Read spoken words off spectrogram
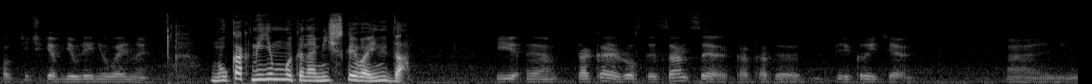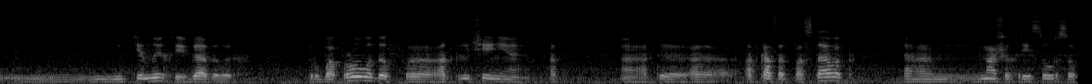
фактически объявление войны? Ну, как минимум экономической войны, да. И э, такая жесткая санкция, как от, э, перекрытие Э, нефтяных и газовых трубопроводов, э, отключение от, от, отказ от поставок э, наших ресурсов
